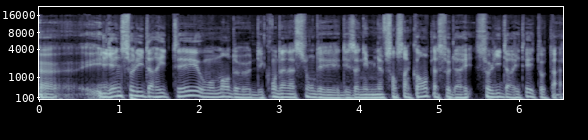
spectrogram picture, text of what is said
Euh, il y a une solidarité au moment des condamnations des, années 1950, la solidarité est totale.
